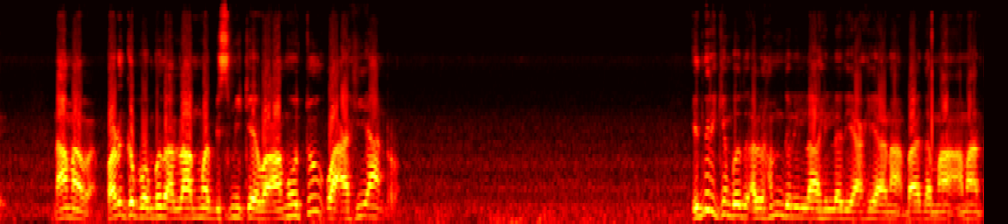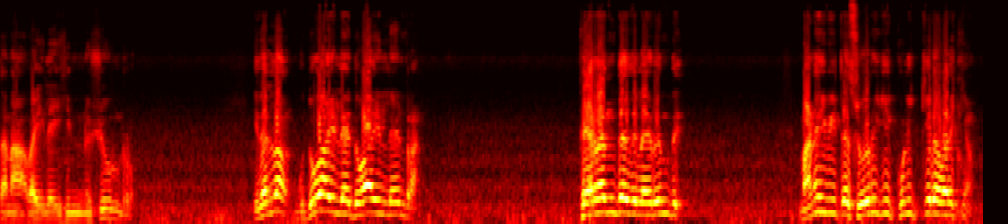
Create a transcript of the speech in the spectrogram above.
நாம் படுக்க போகும்போது அல்லாஹுமா பிஸ்மிக்கே வ அமுத்து வ அஹியான்றோம். எந்திரிக்கும்போது போது ஹில்லதி இல்லதி அஹியானா பதமா அமாத்தனா வைலைஹின் ஷூன்றோம் இதெல்லாம் துவா இல்லை துவா இல்லைன்றான். பிறந்ததுலேருந்து மனைவிட்ட சொருகி குளிக்கிற வரைக்கும்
